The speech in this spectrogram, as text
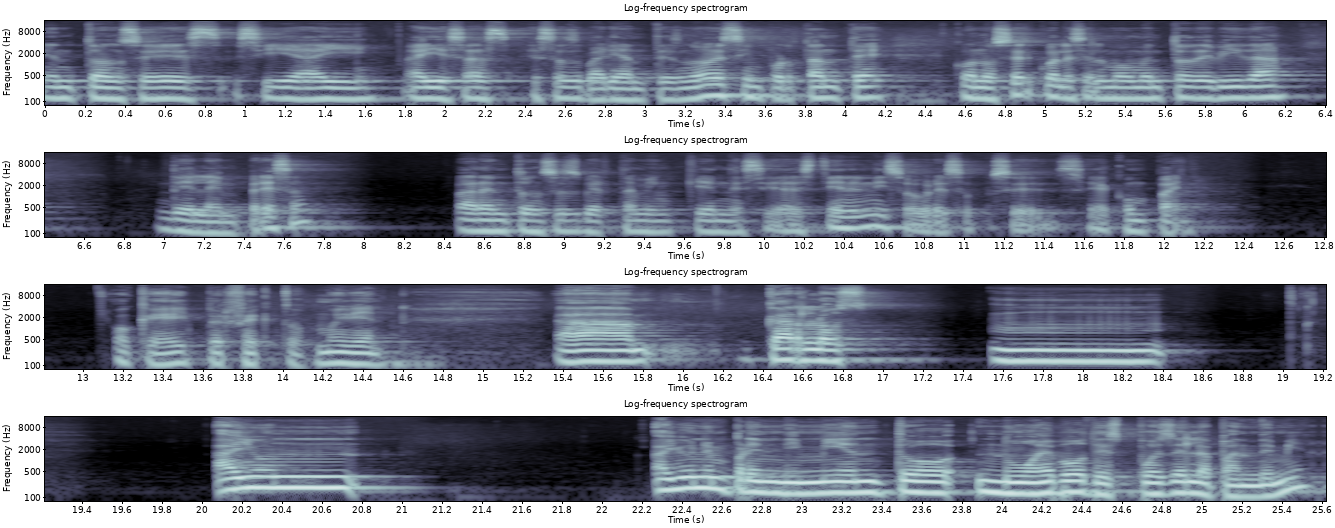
Entonces, sí hay, hay esas, esas variantes, ¿no? Es importante conocer cuál es el momento de vida de la empresa para entonces ver también qué necesidades tienen y sobre eso pues, se, acompaña. Ok, perfecto, muy bien. Carlos, mm, hay un hay un emprendimiento nuevo después de la pandemia.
